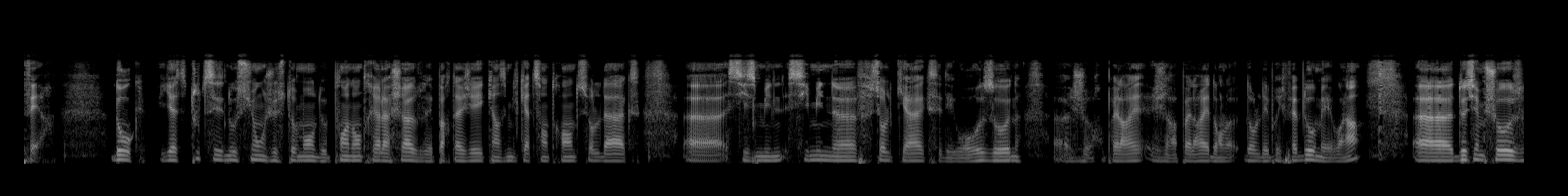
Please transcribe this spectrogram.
faire. Donc, il y a toutes ces notions justement de points d'entrée à l'achat. Vous avez partagé 15 430 sur le DAX, euh, 6009 sur le CAC, c'est des grosses zones. Euh, je rappellerai, je rappellerai dans, le, dans le débrief hebdo, mais voilà. Euh, deuxième chose,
